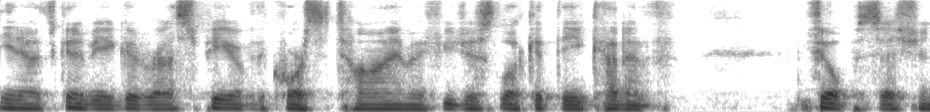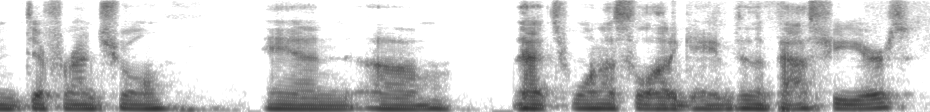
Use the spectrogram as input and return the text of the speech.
you know, it's going to be a good recipe over the course of time. If you just look at the kind of field position differential, and um, that's won us a lot of games in the past few years.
